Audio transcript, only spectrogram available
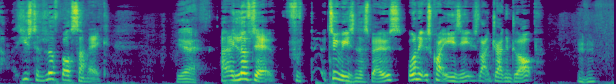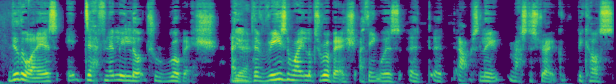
I used to love Balsamiq. Yeah, I loved it for two reasons, I suppose. One, it was quite easy; it was like drag and drop. Mm-hmm. The other one is it definitely looked rubbish, and Yeah. the reason why it looked rubbish, I think, was an absolute masterstroke because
